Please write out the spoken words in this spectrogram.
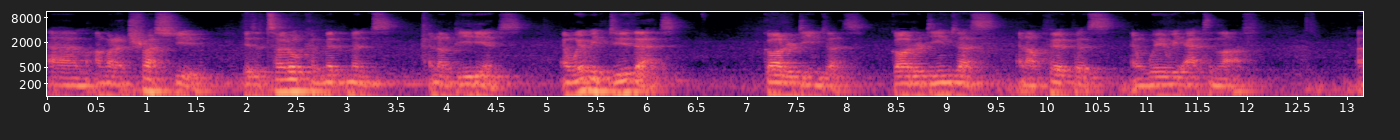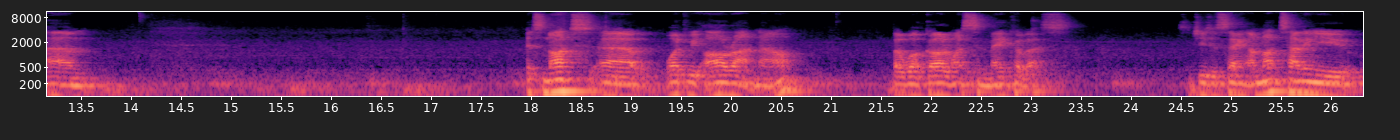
Um, I'm going to trust you. There's a total commitment and obedience. And when we do that, God redeems us. God redeems us and our purpose and where we're at in life. Um, it's not uh, what we are right now, but what God wants to make of us. So Jesus is saying, I'm not telling you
